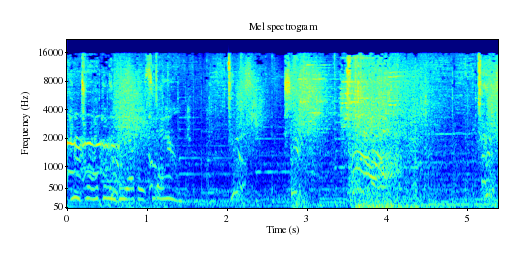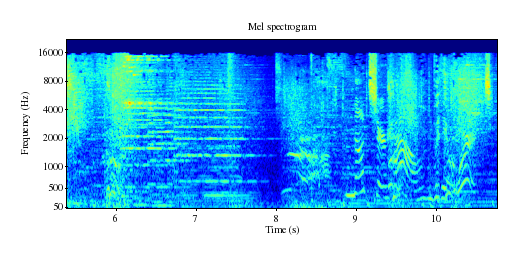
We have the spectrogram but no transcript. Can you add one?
I'm dragging the others down. Not sure how, but it worked.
